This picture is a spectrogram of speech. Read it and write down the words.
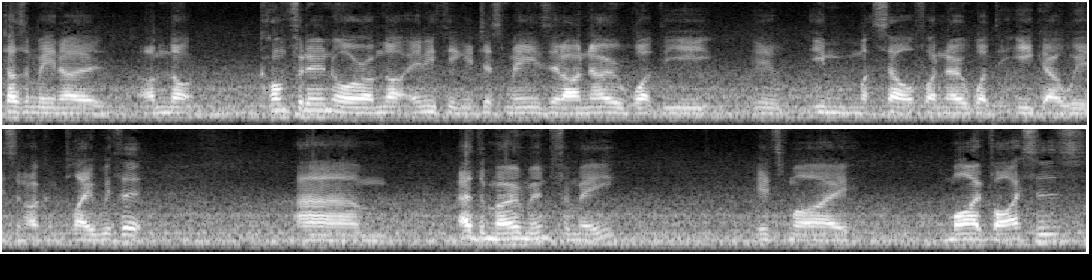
Doesn't mean I, I'm not confident or I'm not anything. It just means that I know what the in myself I know what the ego is, and I can play with it. Um, at the moment, for me, it's my my vices.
